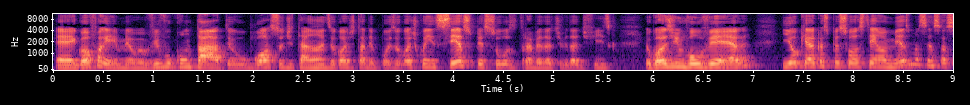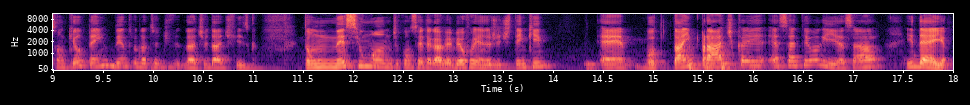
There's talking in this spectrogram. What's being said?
É, igual eu falei, meu, eu vivo o contato, eu gosto de estar antes, eu gosto de estar depois, eu gosto de conhecer as pessoas através da atividade física, eu gosto de envolver ela e eu quero que as pessoas tenham a mesma sensação que eu tenho dentro da, da atividade física. Então, nesse um ano de conceito HVB, eu falei, a gente tem que é, botar em prática essa teoria, essa ideia.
